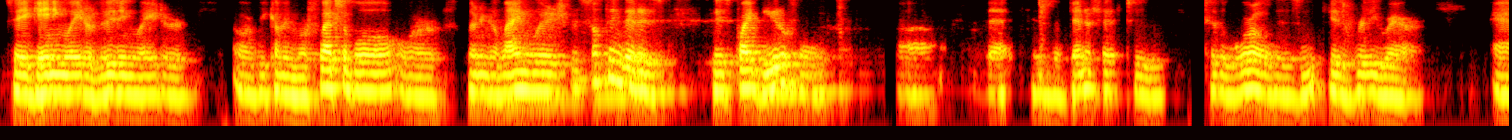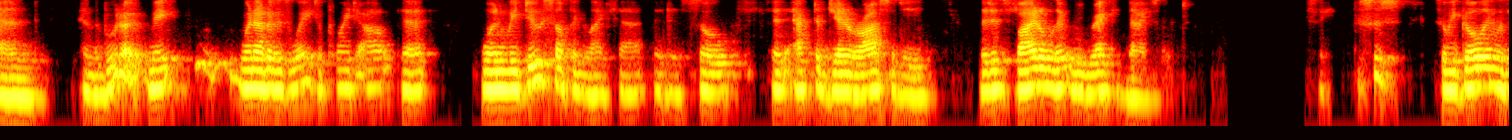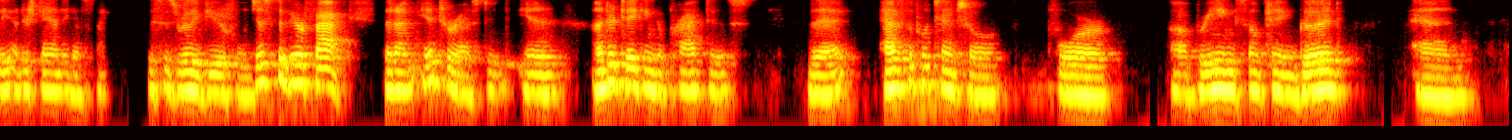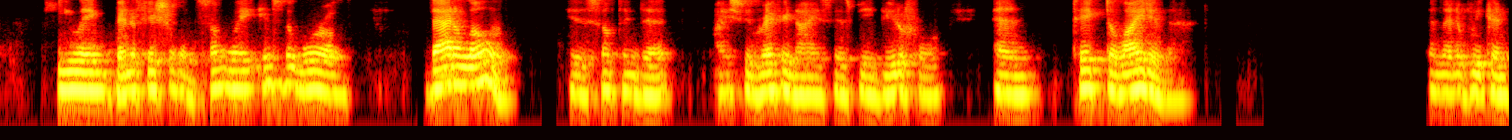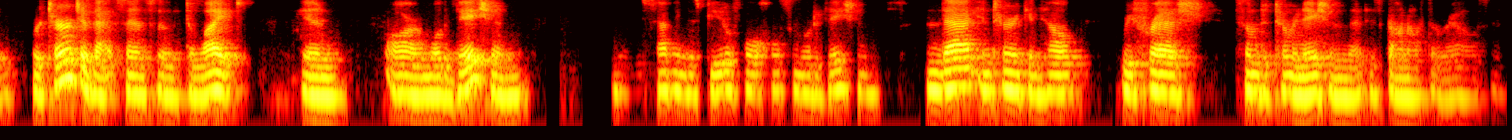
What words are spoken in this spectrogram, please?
say, gaining weight or losing weight or or becoming more flexible or learning a language, but something that is is quite beautiful, uh, that is a benefit to to the world is is really rare, and and the Buddha made went out of his way to point out that when we do something like that, that is so an act of generosity that it's vital that we recognize it. See, this is so we go in with the understanding of like, this is really beautiful. Just the mere fact that I'm interested in undertaking a practice that has the potential for uh, bringing something good and healing, beneficial in some way into the world, that alone is something that I should recognize as being beautiful and take delight in that. And then if we can return to that sense of delight in our motivation, just having this beautiful, wholesome motivation, and that in turn can help refresh some determination that has gone off the rails.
